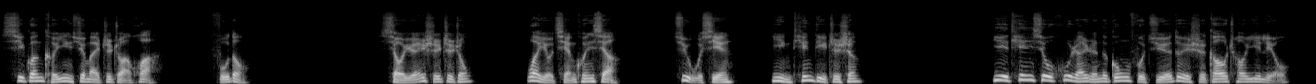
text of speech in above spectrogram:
细关可应血脉之转化浮动；小原石之中，外有乾坤象，具五行，应天地之声。叶天秀忽然人的功夫绝对是高超一流，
